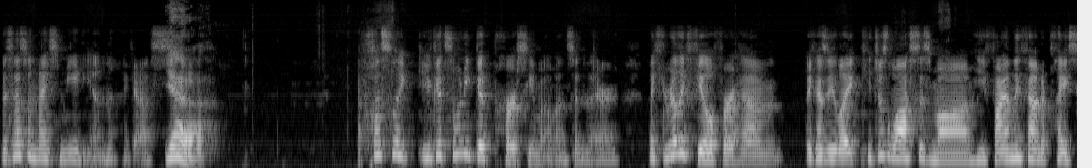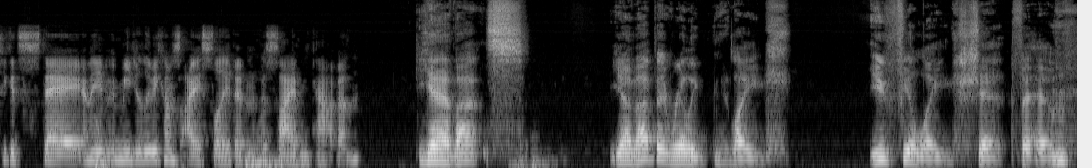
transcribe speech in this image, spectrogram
This has a nice median, I guess. yeah Plus, like you get so many good Percy moments in there. Like you really feel for him because he like he just lost his mom. He finally found a place he could stay, and then he immediately becomes isolated in a Poseidon cabin. yeah that's yeah that bit really like you feel like shit for him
